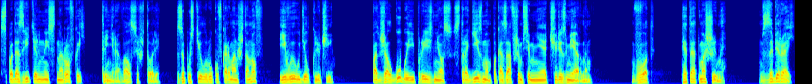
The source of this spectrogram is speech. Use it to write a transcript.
с подозрительной сноровкой тренировался, что ли, запустил руку в карман штанов и выудил ключи. Поджал губы и произнес с трагизмом, показавшимся мне чрезмерным. «Вот, это от машины. Забирай.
